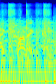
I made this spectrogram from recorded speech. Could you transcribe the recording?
electronic.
